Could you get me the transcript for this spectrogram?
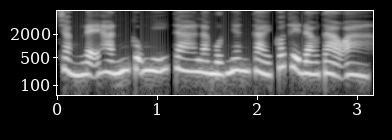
Chẳng lẽ hắn cũng nghĩ ta là một nhân tài có thể đào tạo à?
